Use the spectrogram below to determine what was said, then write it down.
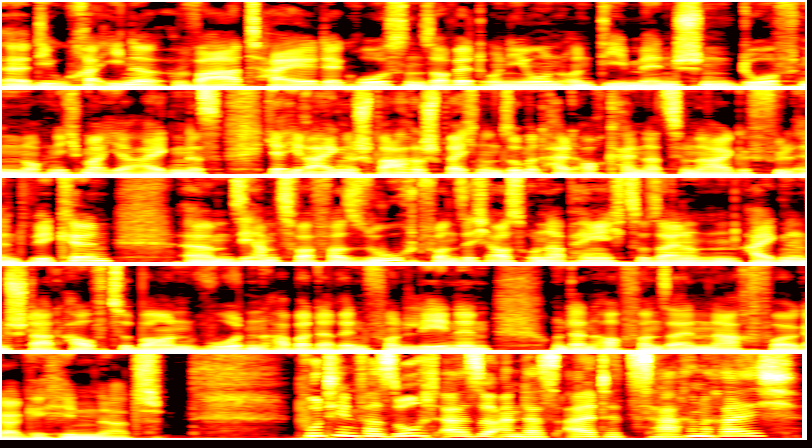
Äh, die Ukraine war Teil der großen Sowjetunion und die Menschen durften noch nicht mal ihr eigenes, ja, ihre eigene Sprache sprechen und somit halt auch kein Nationalgefühl entwickeln. Ähm, sie haben zwar versucht, von sich aus unabhängig zu sein und einen eigenen Staat aufzubauen, wurden aber darin von Lenin und dann auch von seinem Nachfolger gehindert. Putin versucht also an das alte Zarenreich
